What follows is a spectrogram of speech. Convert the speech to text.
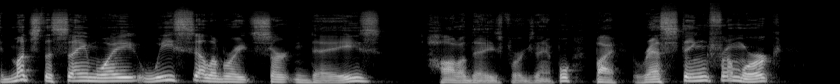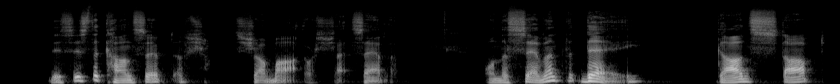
In much the same way, we celebrate certain days, holidays, for example, by resting from work. This is the concept of Shabbat or Sabbath. On the seventh day, God stopped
